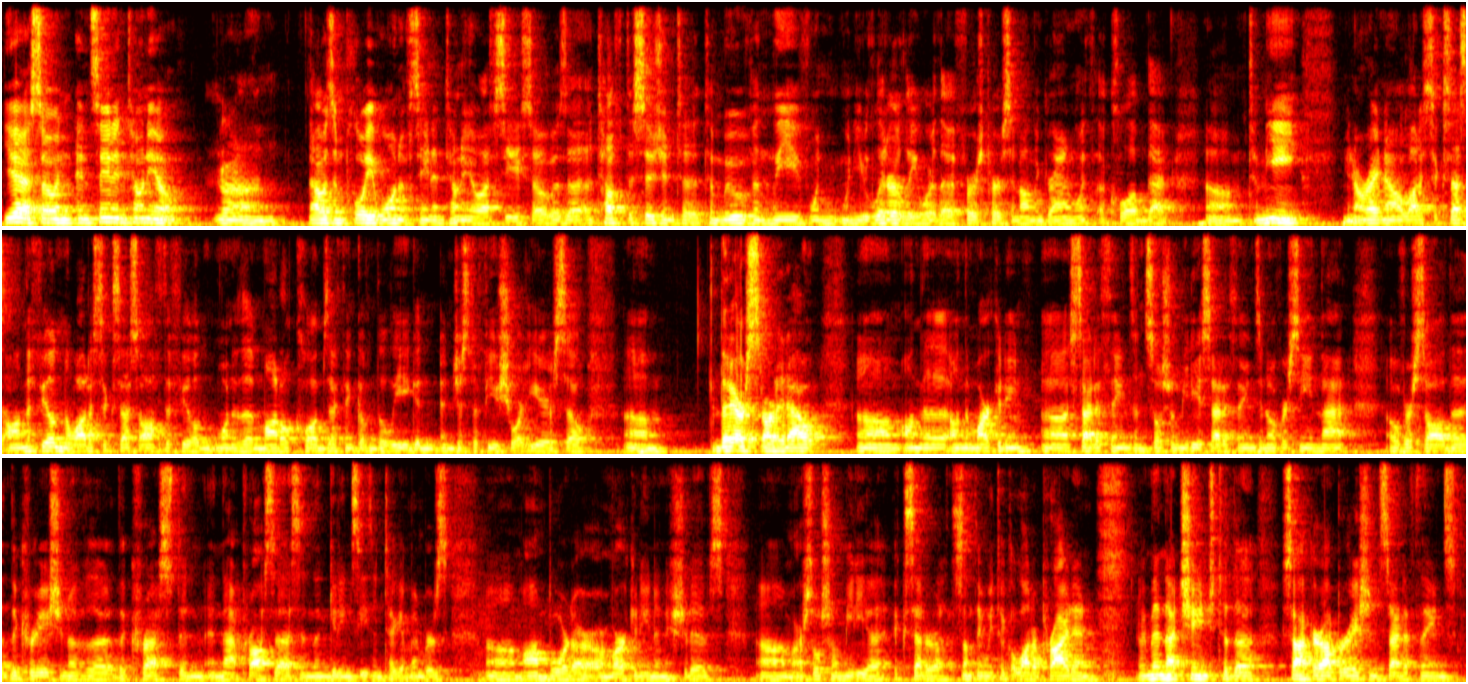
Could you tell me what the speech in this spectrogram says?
Yeah, so in, in San Antonio, um, I was employee one of San Antonio FC, so it was a, a, tough decision to, to move and leave when, when you literally were the first person on the ground with a club that, um, to me, you know, right now a lot of success on the field and a lot of success off the field. One of the model clubs, I think, of the league in, in just a few short years. So um, there started out um, on the on the marketing uh, side of things and social media side of things and overseeing that oversaw the, the creation of the, the crest and, and that process and then getting season ticket members um, on board our, our marketing initiatives um, our social media etc something we took a lot of pride in. And then that changed to the soccer operations side of things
